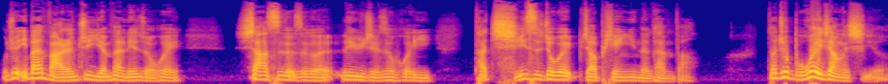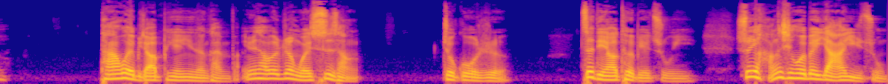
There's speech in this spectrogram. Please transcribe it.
我觉得一般法人去研判联准会下次的这个利率决策会议，它其实就会比较偏硬的看法，它就不会降息了。它会比较偏硬的看法，因为它会认为市场就过热。这点要特别注意。所以行情会被压抑住，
